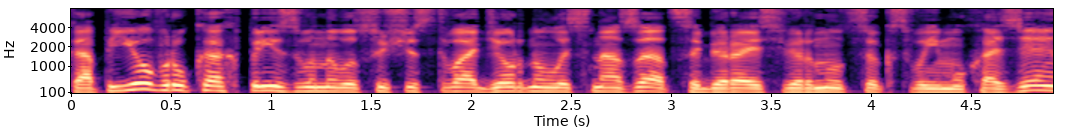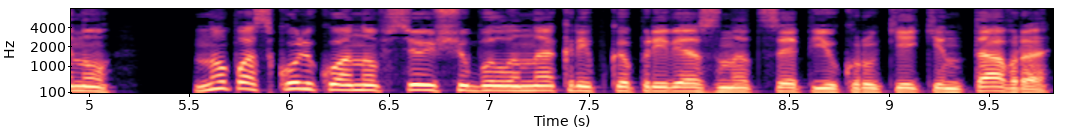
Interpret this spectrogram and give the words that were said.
Копье в руках призванного существа дернулось назад, собираясь вернуться к своему хозяину, но поскольку оно все еще было накрепко привязано цепью к руке кентавра,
